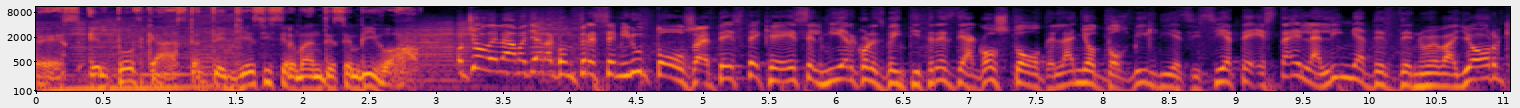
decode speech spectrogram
es el podcast de Jesse Cervantes en vivo. 8 de la mañana con 13 minutos de este que es el miércoles 23 de agosto del año 2017. Está en la línea desde Nueva York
